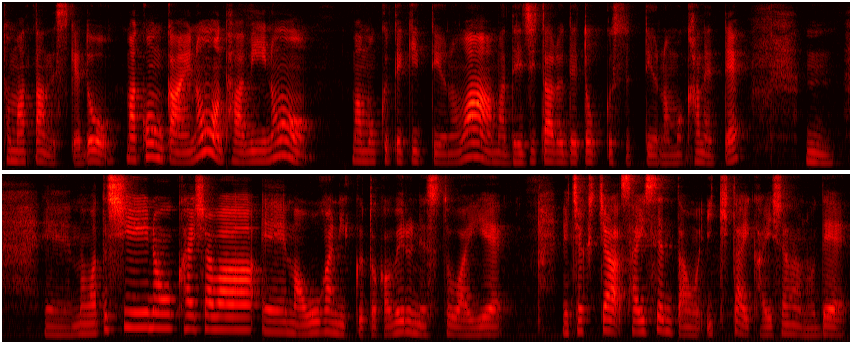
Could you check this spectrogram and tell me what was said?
泊まったんですけど、まあ、今回の旅の、まあ、目的っていうのは、まあ、デジタルデトックスっていうのも兼ねて、うんえーまあ、私の会社は、えーま、オーガニックとかウェルネスとはいえめちゃくちゃ最先端を行きたい会社なので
